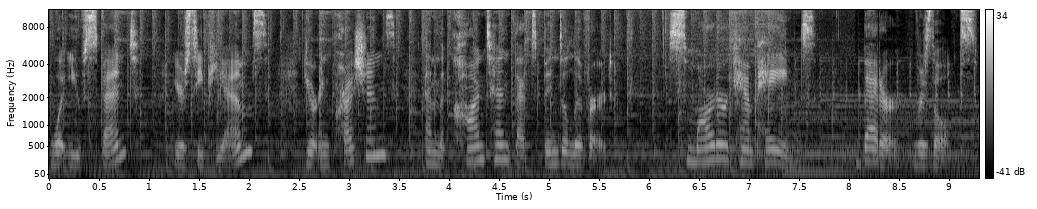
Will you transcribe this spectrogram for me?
What you've spent, your CPMs, your impressions, and the content that's been delivered. Smarter campaigns, better results.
